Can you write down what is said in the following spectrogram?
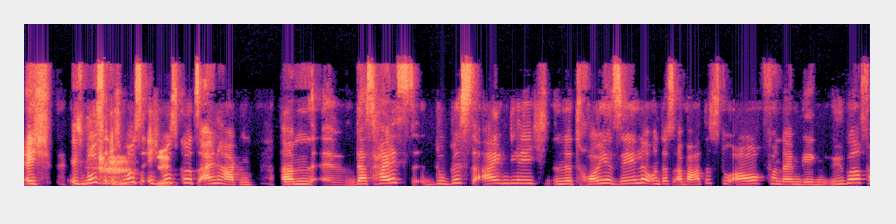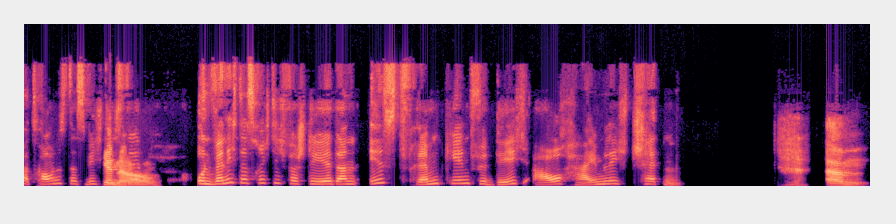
ich, ich muss, ich muss, ich muss kurz einhaken. Ähm, äh, das heißt, du bist eigentlich eine treue Seele und das erwartest du auch von deinem Gegenüber. Vertrauen ist das Wichtigste. genau. Und wenn ich das richtig verstehe, dann ist Fremdgehen für dich auch heimlich chatten. Ähm,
